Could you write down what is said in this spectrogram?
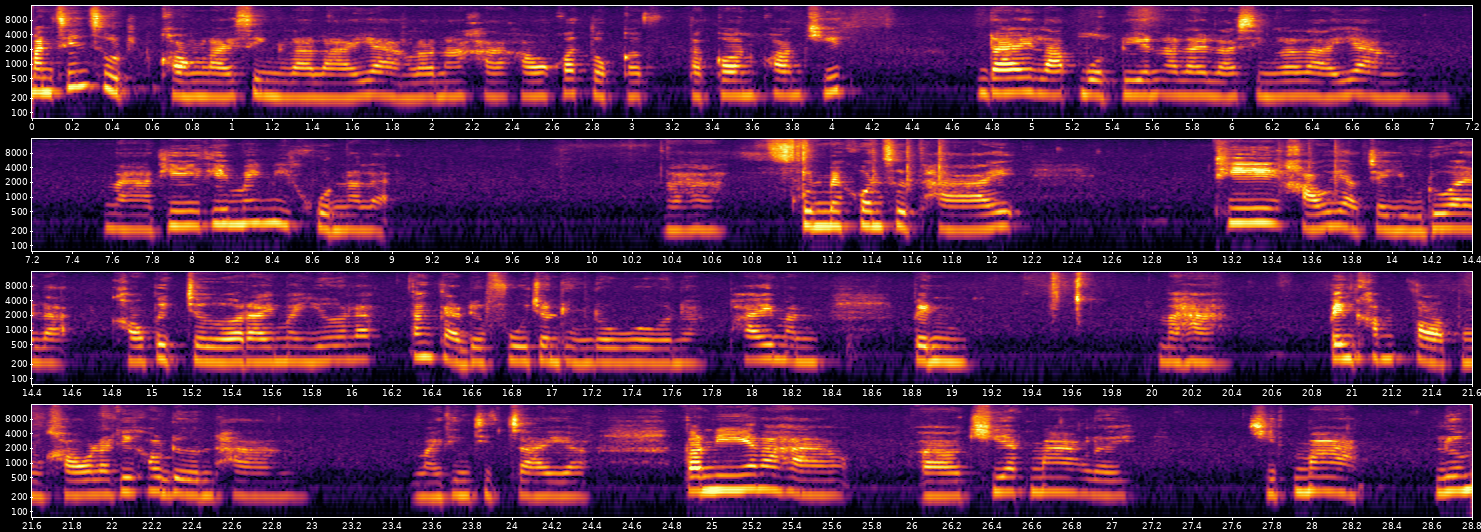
มันสิ้นสุดของหลายสิ่งหลายๆ อย่างแล้วนะคะ เขาก็ตกตะกอนความคิด ได้รับบทเรียนอะไรหลายสิ่งหลายๆอย่างนะที่ที่ไม่มีคุณนั่นแหละนะคะคุณเป็นคนสุดท้าย ที่เขาอยากจะอยู่ด้วยละเขาไปเจออะไรมาเยอะแล้ว ตั้งแต่เดอะฟูจนถึงเดอะเวอร์เนี่ยไพ่มันเป็นนะคะเป็นคำตอบของเขาแล้วที่เขาเดินทาง หมายถึงจิตใจอะตอนนี้นะคะเเครียดมากเลย คิดมากเรื่อง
